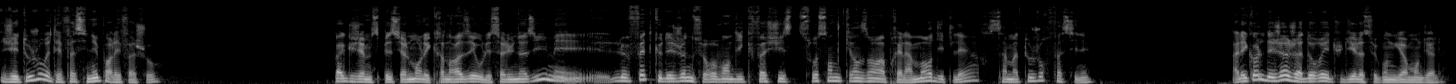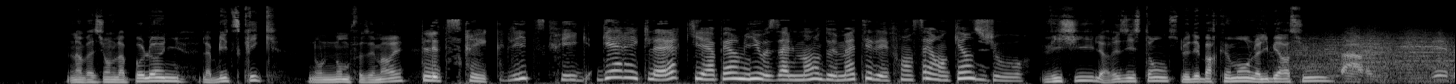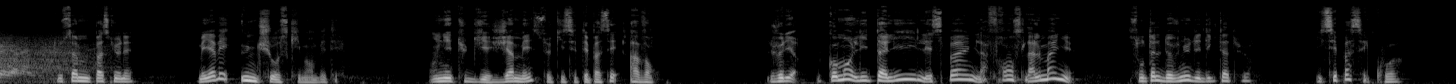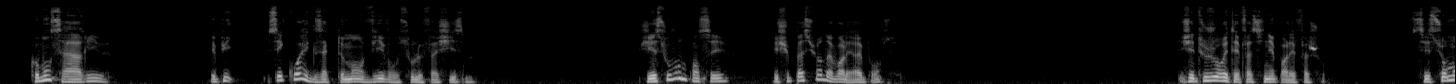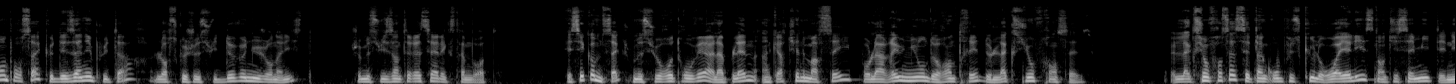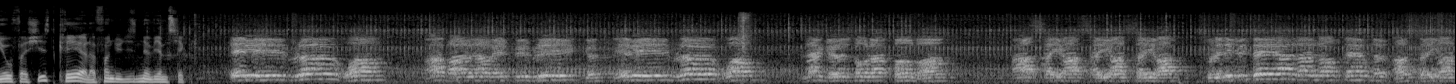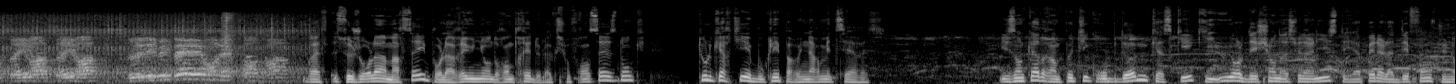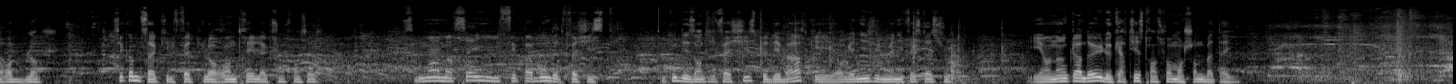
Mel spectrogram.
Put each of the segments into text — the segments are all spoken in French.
J'ai toujours été fasciné par les fachos. Pas que j'aime spécialement les crânes rasés ou les saluts nazis, mais le fait que des jeunes se revendiquent fascistes 75 ans après la mort d'Hitler, ça m'a toujours fasciné. À l'école déjà, j'adorais étudier la Seconde Guerre mondiale. L'invasion de la Pologne, la Blitzkrieg, dont le nom me faisait marrer. Blitzkrieg. Blitzkrieg, guerre éclair qui a permis aux Allemands de mater les Français en 15 jours. Vichy, la résistance, le débarquement, la libération. Tout ça me passionnait. Mais il y avait une chose qui m'embêtait. On n'étudiait jamais ce qui s'était passé avant. Je veux dire, comment l'Italie, l'Espagne, la France, l'Allemagne sont-elles devenues des dictatures? Il s'est passé quoi? Comment ça arrive? Et puis, c'est quoi exactement vivre sous le fascisme? J'y ai souvent pensé, mais je suis pas sûr d'avoir les réponses. J'ai toujours été fasciné par les fachos. C'est sûrement pour ça que des années plus tard, lorsque je suis devenu journaliste, je me suis intéressé à l'extrême droite. Et c'est comme ça que je me suis retrouvé à La Plaine, un quartier de Marseille, pour la réunion de rentrée de l'Action française. L'Action française, c'est un groupuscule royaliste, antisémite et néofasciste créé à la fin du XIXe siècle. Et vive le roi, à la République, et vive le roi, la gueule on la sous les députés à la lanterne. Sous les députés on les. Bref, ce jour-là à Marseille, pour la réunion de rentrée de l'Action française, donc, tout le quartier est bouclé par une armée de CRS. Ils encadrent un petit groupe d'hommes casqués qui hurlent des chants nationalistes et appellent à la défense d'une Europe blanche. C'est comme ça qu'ils fêtent leur rentrée l'Action française. Seulement à Marseille, il fait pas bon d'être fasciste. Du coup, des antifascistes débarquent et organisent une manifestation. Et en un clin d'œil, le quartier se transforme en champ de bataille.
